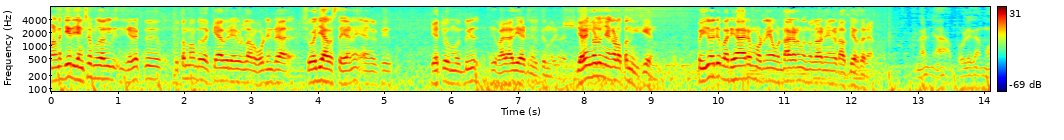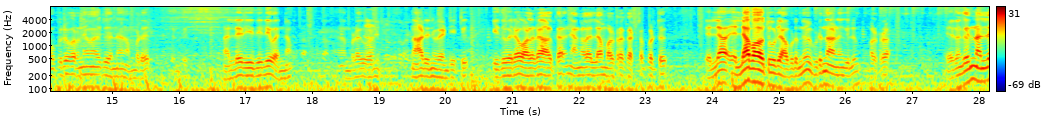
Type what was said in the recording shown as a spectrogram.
മണഞ്ചേരി ജംഗ്ഷൻ മുതൽ കിഴക്ക് പുത്തമ്പറമ്പ് തെക്കാവരെയുള്ള റോഡിന്റെ ശോചിയാവസ്ഥയാണ് ഞങ്ങൾക്ക് ഏറ്റവും മുൻപിൽ പരാതിയായിട്ട് നിൽക്കുന്നത്. ജനങ്ങളും ഞങ്ങളൊപ്പം നിൽക്കുകയാണ്. അപ്പോൾ ഇതിനൊരു പരിഹാരം ഉടനെ ഉണ്ടാകണം എന്നുള്ളതാണ് ഞങ്ങളുടെ അഭ്യർത്ഥന. ഞാൻ പുള്ളി മൂപ്പര് പറഞ്ഞ മാതിരി തന്നെ നമ്മുടെ നല്ല രീതിയിൽ വന്നു നമ്മുടെ നാടിന് വേണ്ടിയിട്ട് ഇതുവരെ വളരെ ആൾക്കാർ ഞങ്ങളെല്ലാം വളരെ കഷ്ടപ്പെട്ട് എല്ലാ എല്ലാ ഭാഗത്തുകൂടി അവിടുന്ന് ഇവിടുന്നാണെങ്കിലും വളരെ ഏതെങ്കിലും നല്ല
